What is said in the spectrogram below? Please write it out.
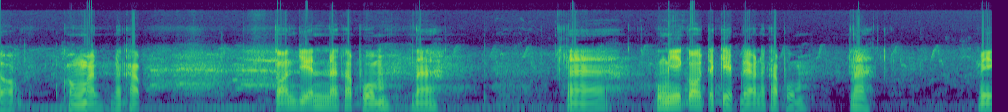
ดอกของมันนะครับ ตอนเย็นนะครับ ผมนะอ่าพรุ่งนี้ก็จะเก็บแล้วนะครับ ผมนะ นี่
